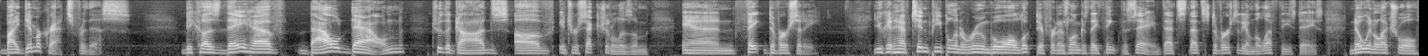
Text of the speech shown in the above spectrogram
by Democrats for this because they have bowed down to the gods of intersectionalism and fake diversity. You can have 10 people in a room who all look different as long as they think the same. That's that's diversity on the left these days. No intellectual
